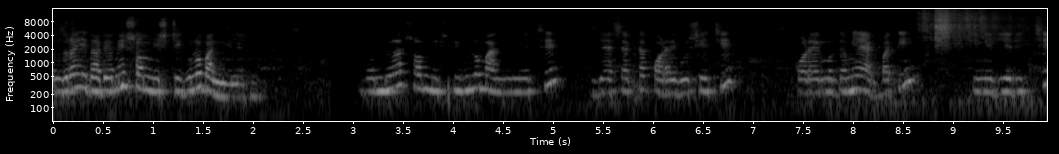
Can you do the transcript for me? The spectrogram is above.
বন্ধুরা এইভাবে আমি সব মিষ্টিগুলো বানিয়ে নেব। বন্ধুরা, সব মিষ্টিগুলো বানিয়ে নিয়েছি। গ্যাস একটা কড়াই বসিয়েছি। কড়াইয়ের মধ্যে আমি এক বাটি চিনি দিয়ে দিচ্ছি।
